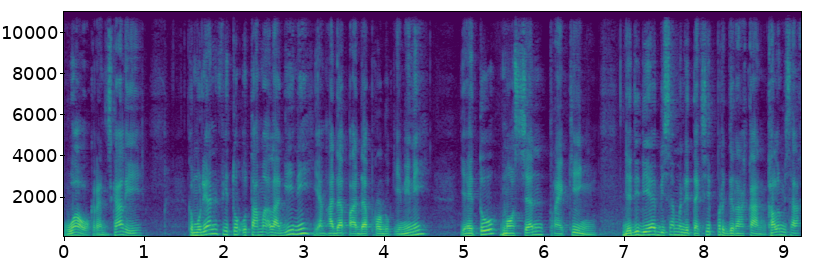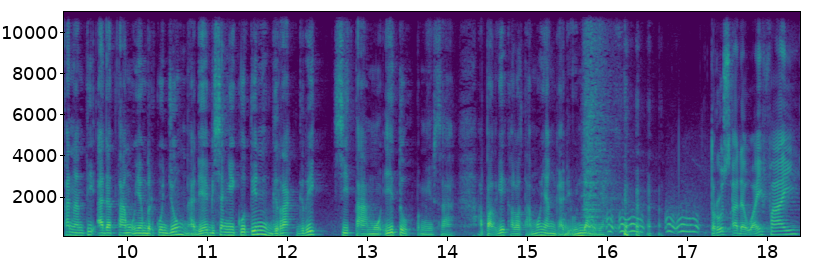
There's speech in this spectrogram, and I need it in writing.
Wow, keren sekali. Kemudian fitur utama lagi nih yang ada pada produk ini nih, yaitu motion tracking. Jadi dia bisa mendeteksi pergerakan. Kalau misalkan nanti ada tamu yang berkunjung, nah dia bisa ngikutin gerak-gerik si tamu itu, pemirsa. Apalagi kalau tamu yang nggak diundang ya. Terus ada WiFi,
